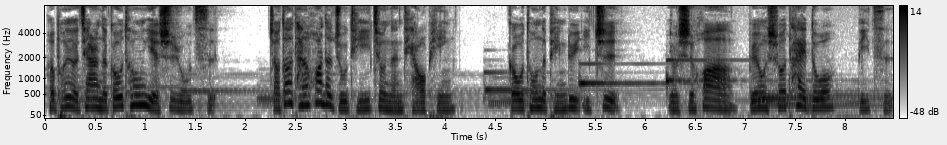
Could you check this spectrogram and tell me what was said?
和朋友、家人的沟通也是如此。找到谈话的主题就能调频，沟通的频率一致，有时话不用说太多，彼此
